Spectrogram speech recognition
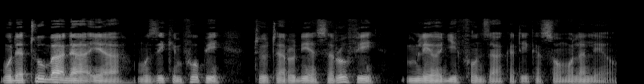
muda tu baada ya muziki mfupi tutarudia sarufi mliojifunza katika somo la leo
